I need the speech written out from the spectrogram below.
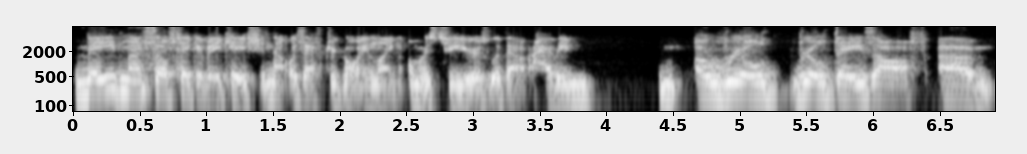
made myself take a vacation. That was after going like almost two years without having a real real days off. Um,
